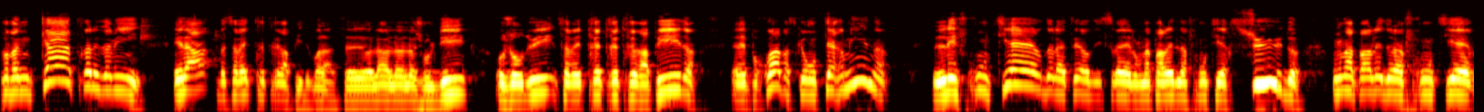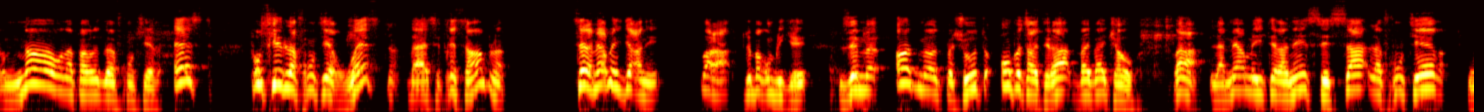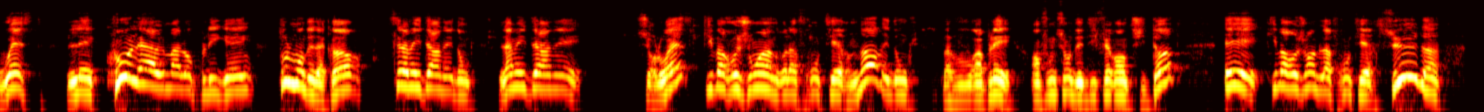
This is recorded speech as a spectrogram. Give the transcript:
24, les amis. Et là, bah, ça va être très très rapide. Voilà, là, là, là, je vous le dis, aujourd'hui, ça va être très très très rapide. Et pourquoi? Parce qu'on termine les frontières de la terre d'Israël. On a parlé de la frontière sud, on a parlé de la frontière nord, on a parlé de la frontière est. Pour ce qui est de la frontière ouest, bah, c'est très simple. C'est la mer Méditerranée. Voilà, c'est pas compliqué. Zem od meod pachout, on peut s'arrêter là. Bye bye, ciao. Voilà, la mer Méditerranée, c'est ça la frontière ouest. Les coulées al malopligé, tout le monde est d'accord, c'est la Méditerranée. Donc, la Méditerranée sur l'ouest, qui va rejoindre la frontière nord, et donc, bah, vous vous rappelez, en fonction des différentes chitotes, et qui va rejoindre la frontière sud,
